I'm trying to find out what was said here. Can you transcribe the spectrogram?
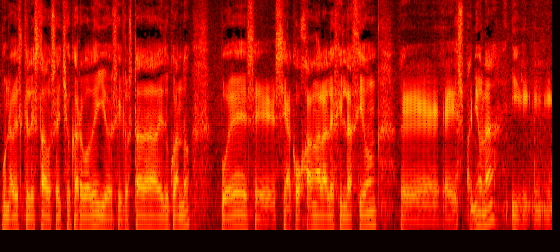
una vez que el Estado se ha hecho cargo de ellos y lo está educando, pues eh, se acojan a la legislación eh, española y,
